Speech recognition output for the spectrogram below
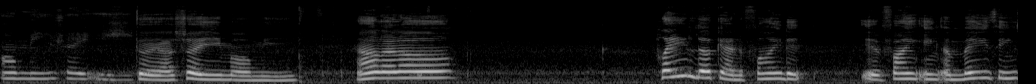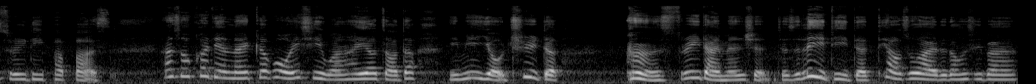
猫咪睡衣。对呀、睡衣猫咪。然后来喽，Play, look and find it, uh, find in amazing 3D puppets。他说：“快点来跟我一起玩，还有找到里面有趣的 three dimension，就是立体的跳出来的东西吧。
